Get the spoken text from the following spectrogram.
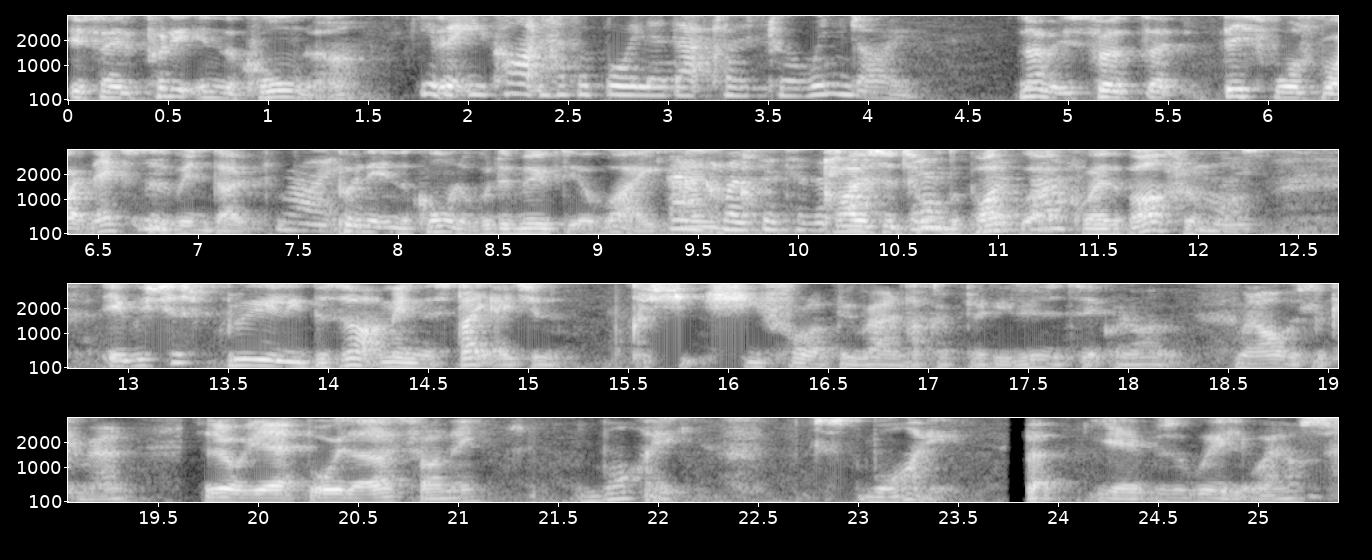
if they'd put it in the corner, Yeah, but you can't have a boiler that close to a window. No, it's for that. This was right next to the window. Right. Putting it in the corner would have moved it away And closer to the closer to all yeah, the the pipework where the bathroom was. It was just really bizarre. I mean, the estate agent because she she followed me around like a bloody lunatic when I when I was looking around. Said, "Oh yeah, boiler, that's funny." Why? Just why? But yeah, it was a weird little house,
